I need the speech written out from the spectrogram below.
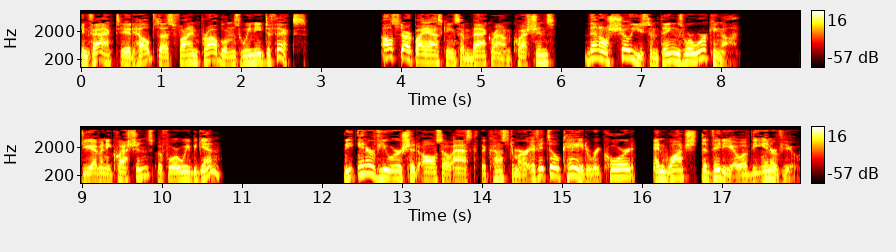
In fact, it helps us find problems we need to fix. I'll start by asking some background questions, then I'll show you some things we're working on. Do you have any questions before we begin? The interviewer should also ask the customer if it's okay to record and watch the video of the interview,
